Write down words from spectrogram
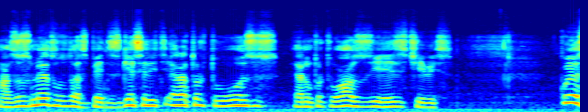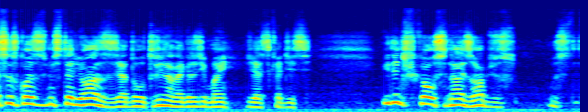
Mas os métodos das Bene Gesserit eram tortuosos, eram tortuosos e irresistíveis. Conheço as coisas misteriosas e a doutrina da Grande Mãe, Jéssica disse. Identificou os sinais óbvios, os,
